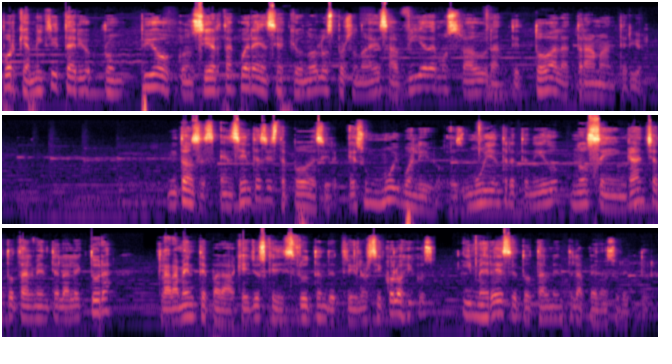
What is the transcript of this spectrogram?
porque a mi criterio rompió con cierta coherencia que uno de los personajes había demostrado durante toda la trama anterior. Entonces, en síntesis te puedo decir, es un muy buen libro, es muy entretenido, no se engancha totalmente a la lectura, claramente para aquellos que disfruten de thrillers psicológicos, y merece totalmente la pena su lectura.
